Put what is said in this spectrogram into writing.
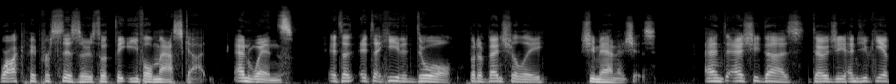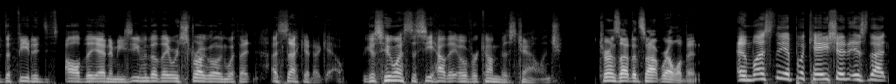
rock, paper, scissors with the evil mascot. And wins. It's a it's a heated duel, but eventually she manages. And as she does, Doji and Yuki have defeated all the enemies, even though they were struggling with it a second ago. Because who wants to see how they overcome this challenge? Turns out it's not relevant. Unless the implication is that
